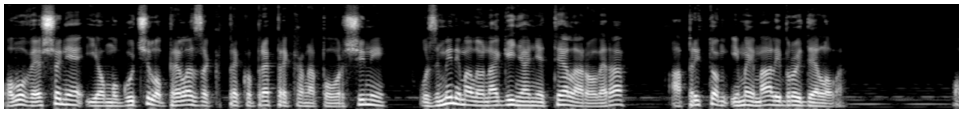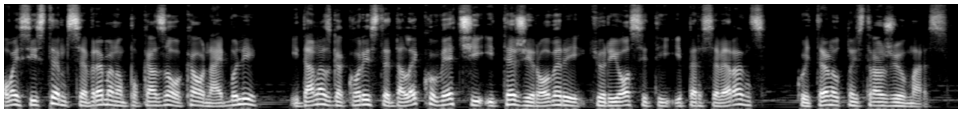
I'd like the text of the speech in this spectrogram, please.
Ovo vešanje je omogućilo prelazak preko prepreka na površini uz minimalno naginjanje tela rovera, a pritom ima i mali broj delova. Ovaj sistem se vremenom pokazao kao najbolji i danas ga koriste daleko veći i teži roveri Curiosity i Perseverance koji trenutno istražuju Mars.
